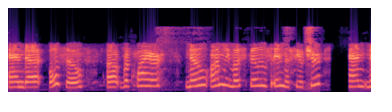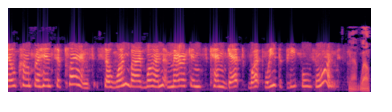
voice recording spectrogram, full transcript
and uh, also uh, require no omnibus bills in the future and no comprehensive plans. So one by one, Americans can get what we the people want. Yeah, well,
